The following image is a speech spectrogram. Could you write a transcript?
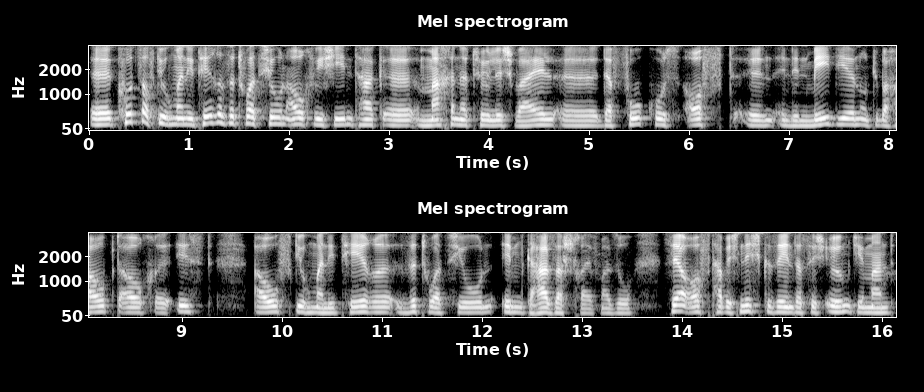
Äh, kurz auf die humanitäre Situation auch, wie ich jeden Tag äh, mache natürlich, weil äh, der Fokus oft in, in den Medien und überhaupt auch äh, ist, auf die humanitäre Situation im Gazastreifen. Also sehr oft habe ich nicht gesehen, dass sich irgendjemand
